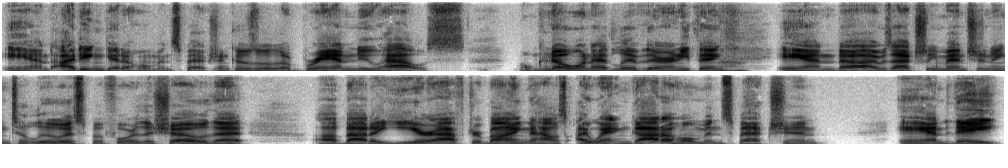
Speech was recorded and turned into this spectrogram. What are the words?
and I didn't get a home inspection because it was a brand new house. No one had lived there or anything. and uh, I was actually mentioning to Lewis before the show that about a year after buying the house, I went and got a home inspection, and they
